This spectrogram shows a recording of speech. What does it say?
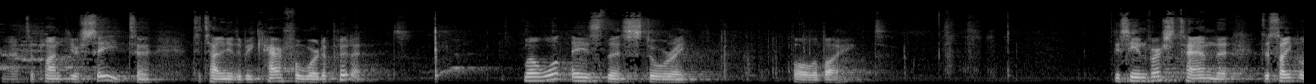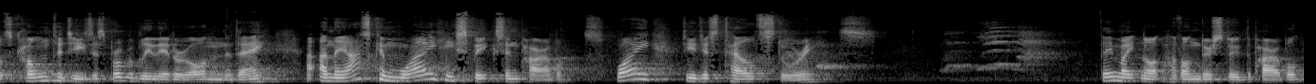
Uh, to plant your seed, to, to tell you to be careful where to put it? Well, what is this story all about? You see, in verse 10, the disciples come to Jesus, probably later on in the day, and they ask him why he speaks in parables. Why do you just tell stories? They might not have understood the parable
